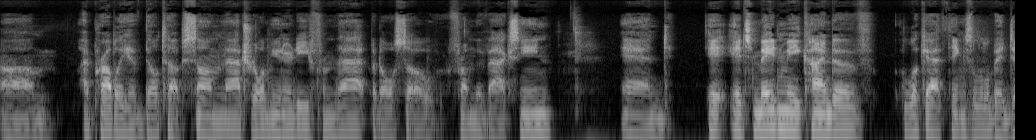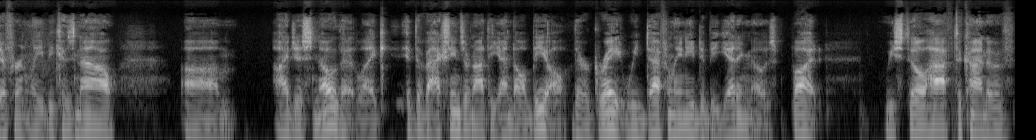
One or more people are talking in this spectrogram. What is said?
um, I probably have built up some natural immunity from that, but also from the vaccine. And it, it's made me kind of look at things a little bit differently because now, um, I just know that like the vaccines are not the end all be all. They're great. We definitely need to be getting those, but we still have to kind of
